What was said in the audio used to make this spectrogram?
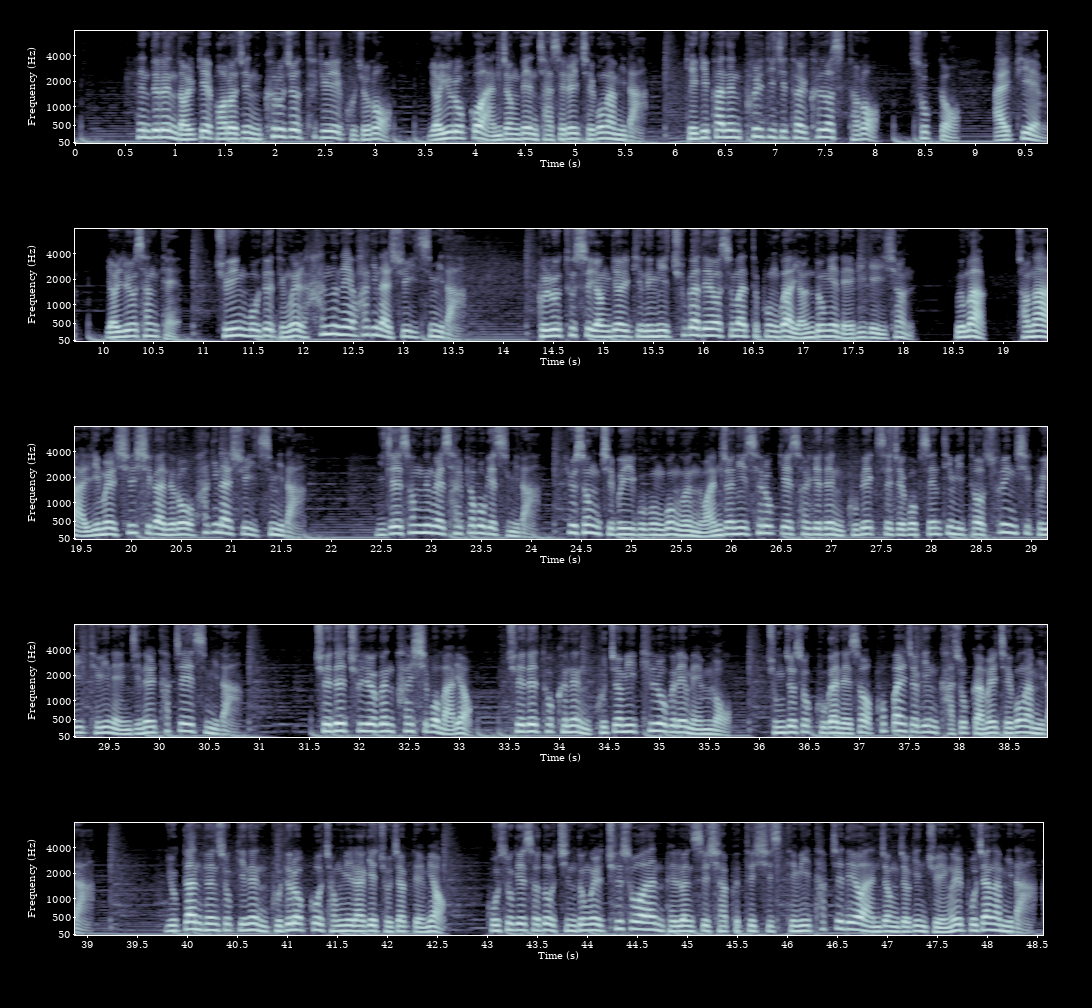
핸들은 넓게 벌어진 크루저 특유의 구조로 여유롭고 안정된 자세를 제공합니다. 계기판은 풀 디지털 클러스터로 속도, RPM, 연료 상태, 주행 모드 등을 한눈에 확인할 수 있습니다. 블루투스 연결 기능이 추가되어 스마트폰과 연동의 내비게이션, 음악, 전화 알림을 실시간으로 확인할 수 있습니다. 이제 성능을 살펴보겠습니다. 효성 GV900은 완전히 새롭게 설계된 900세제곱센티미터 수랭식 V 트윈 엔진을 탑재했습니다. 최대 출력은 85마력, 최대 토크는 9.2kgm로 중저속 구간에서 폭발적인 가속감을 제공합니다. 6단 변속기는 부드럽고 정밀하게 조작되며 고속에서도 진동을 최소화한 밸런스 샤프트 시스템이 탑재되어 안정적인 주행을 보장합니다.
